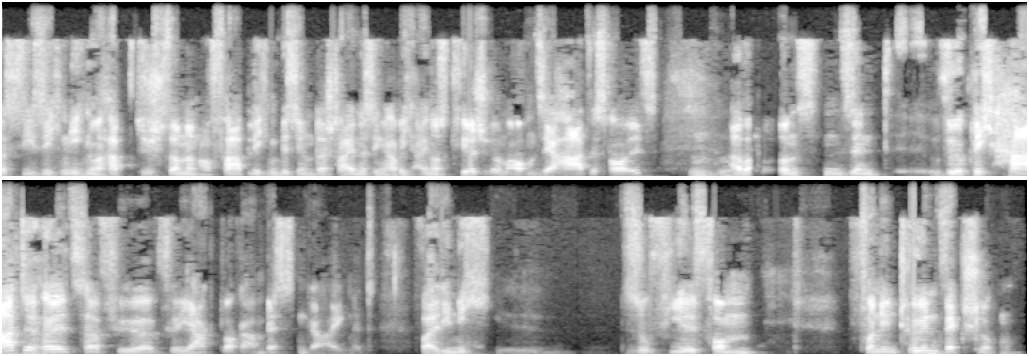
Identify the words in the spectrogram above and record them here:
dass sie sich nicht nur haptisch, sondern auch farblich ein bisschen unterscheiden. Deswegen habe ich einen aus Kirsche und auch ein sehr hartes Holz. Mhm. Aber ansonsten sind wirklich harte Hölzer für, für Jagdlocker am besten geeignet, weil die nicht so viel vom von den Tönen wegschlucken.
